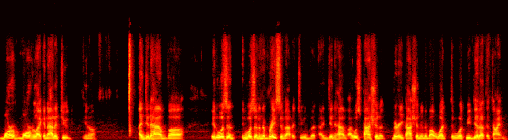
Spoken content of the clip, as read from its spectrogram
more more of like an attitude. You know, I did have. Uh, it wasn't it wasn't an abrasive attitude, but I did have. I was passionate, very passionate about what what we did at the time,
